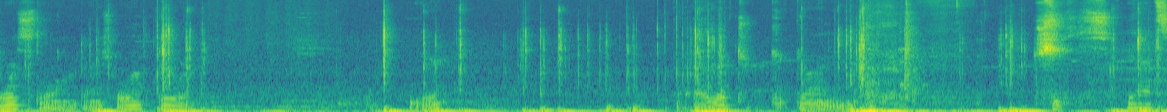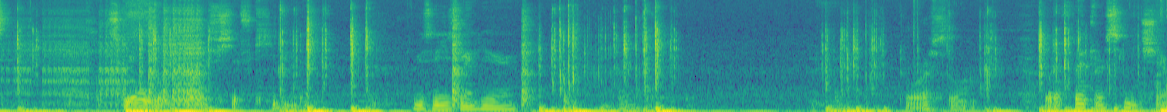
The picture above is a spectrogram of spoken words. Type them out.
door slot, actual locked door. Here. Electric gun. Jesus. Yes. Scroll over shift key. You see these right here. Door slot. What a fiddler seat show.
